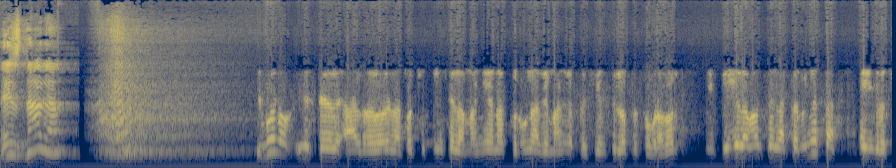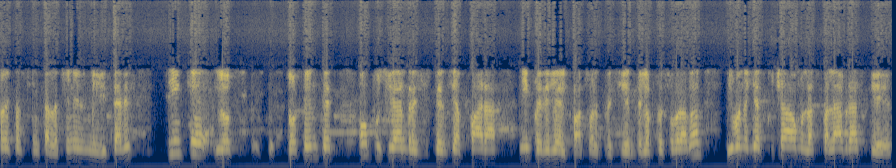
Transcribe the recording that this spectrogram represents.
es nada. Y bueno, y es que alrededor de las 8.15 de la mañana, con una demanda del presidente López Obrador, impidió el avance de la camioneta e ingresó a estas instalaciones militares sin que los docentes opusieran resistencia para impedirle el paso al presidente López Obrador. Y bueno, ya escuchábamos las palabras que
